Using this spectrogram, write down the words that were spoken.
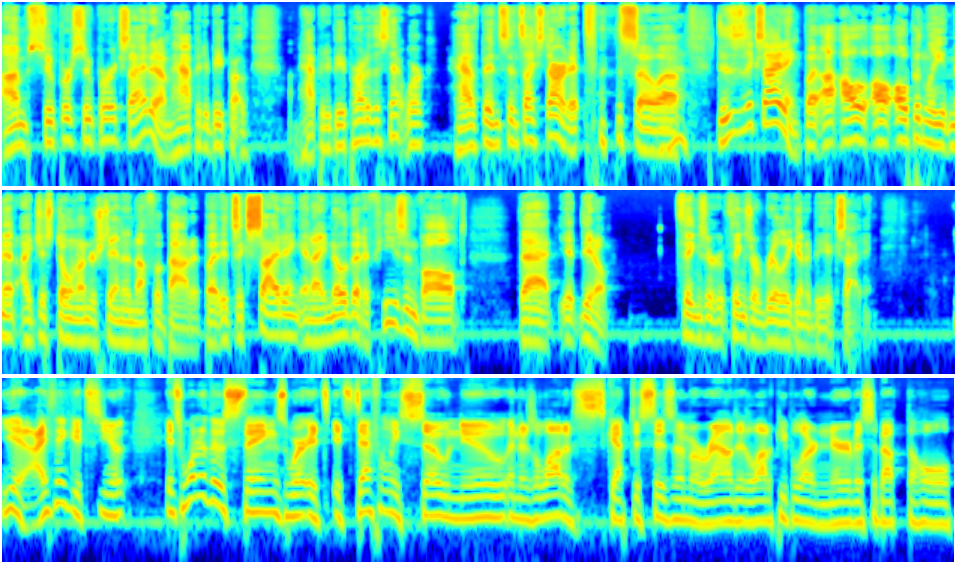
I'm super super excited. I'm happy to be part. I'm happy to be a part of this network. Have been since I started. so uh, Yeah. this is exciting. But I- I'll I'll openly admit I just don't understand enough about it. But it's exciting, and I know that if he's involved, that it, you know things are things are really going to be exciting. Yeah, I think it's you know it's one of those things where it's it's definitely so new and there's a lot of skepticism around it. A lot of people are nervous about the whole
